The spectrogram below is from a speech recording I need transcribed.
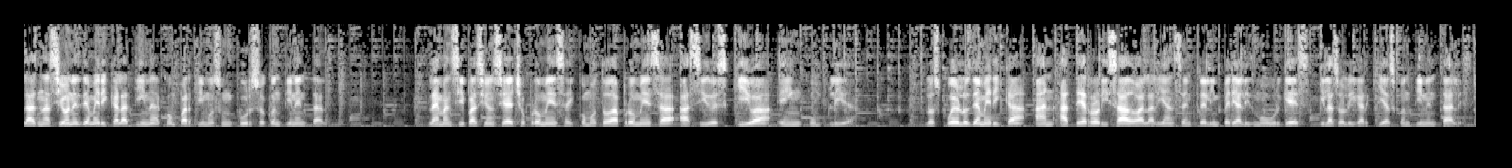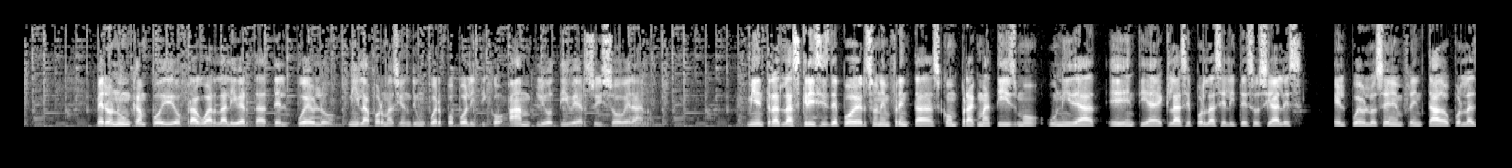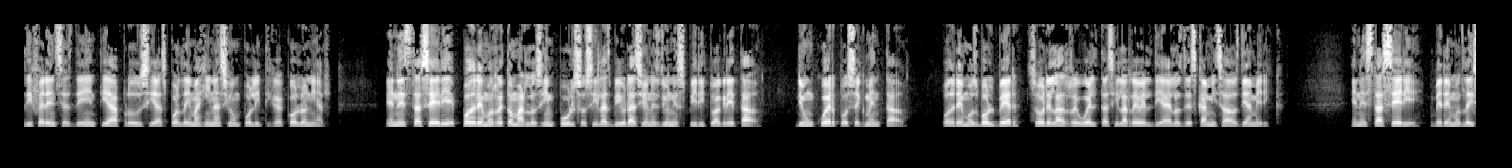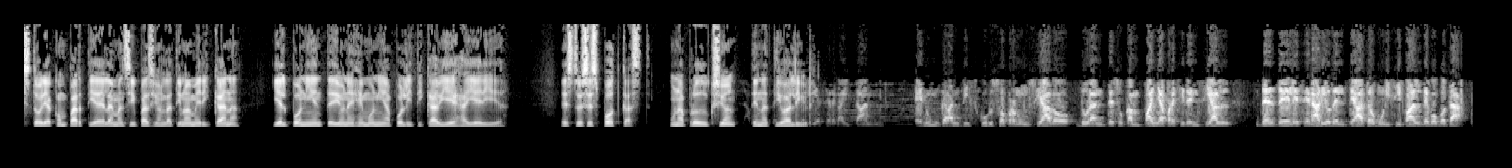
Las naciones de América Latina compartimos un curso continental. La emancipación se ha hecho promesa y como toda promesa ha sido esquiva e incumplida. Los pueblos de América han aterrorizado a la alianza entre el imperialismo burgués y las oligarquías continentales, pero nunca han podido fraguar la libertad del pueblo ni la formación de un cuerpo político amplio, diverso y soberano. Mientras las crisis de poder son enfrentadas con pragmatismo, unidad e identidad de clase por las élites sociales, el pueblo se ve enfrentado por las diferencias de identidad producidas por la imaginación política colonial. En esta serie podremos retomar los impulsos y las vibraciones de un espíritu agrietado, de un cuerpo segmentado. Podremos volver sobre las revueltas y la rebeldía de los descamisados de América. En esta serie veremos la historia compartida de la emancipación latinoamericana y el poniente de una hegemonía política vieja y herida. Esto es Spotcast, una producción de Nativa Libre. En un gran discurso pronunciado durante su campaña presidencial desde el escenario del Teatro Municipal de Bogotá.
